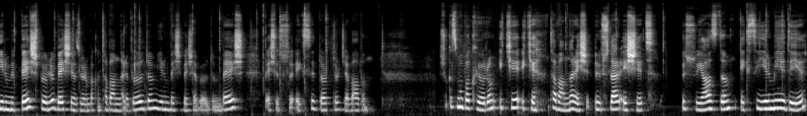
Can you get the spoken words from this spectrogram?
25 bölü 5 yazıyorum. Bakın tabanları böldüm. 25'i 5'e böldüm 5. 5 üssü eksi 4'tür cevabım. Şu kısma bakıyorum. 2, 2. Tabanlar eşit, üstler eşit. Üssü yazdım. Eksi 27'yi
